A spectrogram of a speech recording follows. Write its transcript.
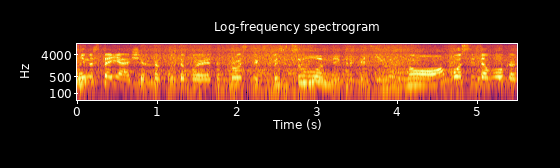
не настоящих, как будто бы это просто экспозиционные крокодилы. Но после того, как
